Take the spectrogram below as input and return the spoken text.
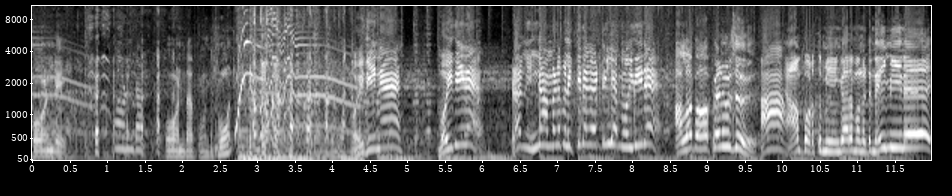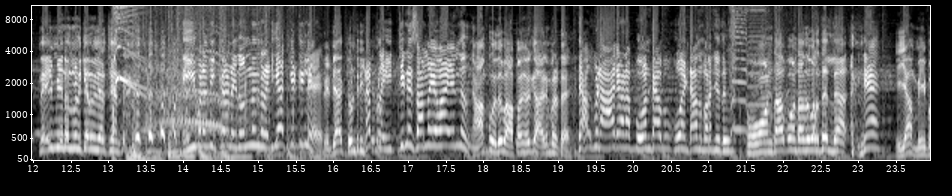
പോണ്ടേ. പോണ്ട പോണ്ട പോണ്ട. മൊയ്തീനെ മൊയ്തീനെ. എടാ നിന്നെ നമ്മളെ വിളിക്കുന്ന കേട്ടില്ലേ മൊയ്തീനെ? അല്ല ബാപ്പയാണ് വിളിച്ചത്. ആ. ഞാൻ പുറത്ത് മീൻകാരൻ വന്നിട്ട് നെയ് മീനേ നെയ് മീനെന്ന് വിളിക്കാന്ന് വിചാരിച്ചു നീ ഇവിടെ നിൽക്കാണ് ഇതൊന്നും റെഡിയാക്കിയിട്ടില്ലേ? റെഡി ആക്കിക്കൊണ്ടിരിക്കുന്നു പ്ലേറ്റിന് സമയമായെന്ന്. ഞാൻ പോയത് ബാപ്പ ഒരു കാര്യം പറയട്ടെ? ദാ ഇവിടെ ആരാടാ പോണ്ട പോണ്ടാന്ന് പറഞ്ഞത്? പോണ്ട പോണ്ടെന്ന് പറഞ്ഞല്ല പിന്നെ? ഈ അമ്മീബ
